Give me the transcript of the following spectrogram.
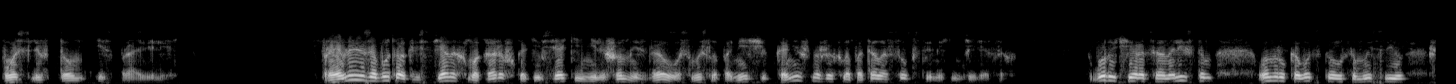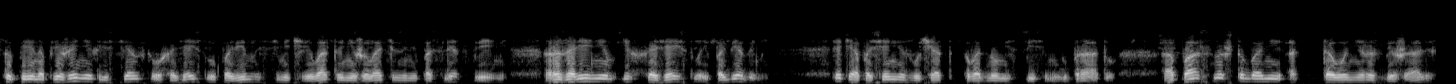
после в том исправили. Проявляя заботу о крестьянах, Макаров, как и всякий не лишенный здравого смысла помещик, конечно же, хлопотал о собственных интересах. Будучи рационалистом, он руководствовался мыслью, что перенапряжение крестьянского хозяйства повинностями чревато нежелательными последствиями, разорением их хозяйства и побегами. Эти опасения звучат в одном из писем к брату. Опасно, чтобы они от того не разбежались,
